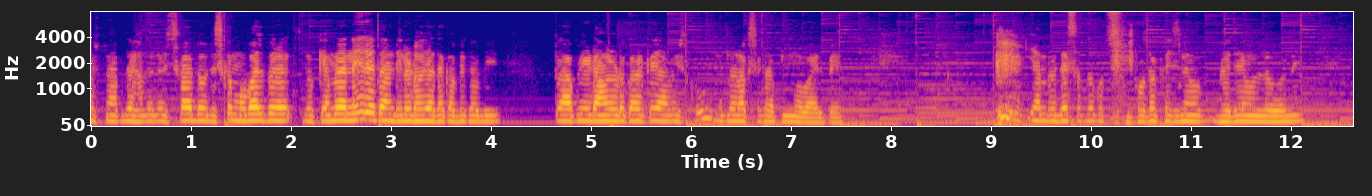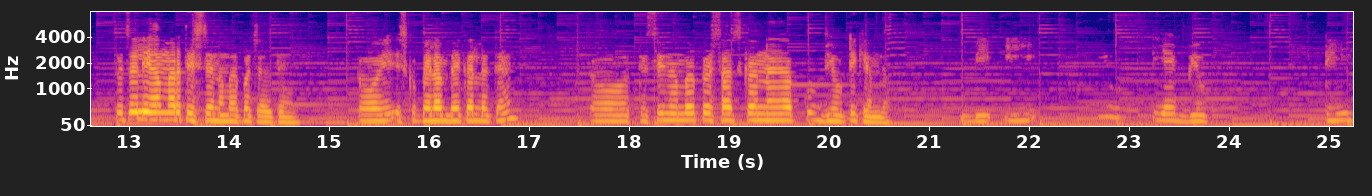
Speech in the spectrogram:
उसमें आप देख सकते हैं इसका जो जिसका मोबाइल पे जो कैमरा नहीं रहता है डिलीट हो जाता है कभी कभी तो आप ये डाउनलोड करके आप इसको मतलब रख सकते अपने मोबाइल पे। यहाँ पे देख सकते हो कुछ फ़ोटो खींचने भेजे हैं उन लोगों ने। तो चलिए हमारे तीसरे नंबर पर चलते हैं। तो इसको पहले हम बेक कर लेते हैं। तो तीसरे नंबर पर सर्च करना है आपको beauty camera B E U T I beauty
